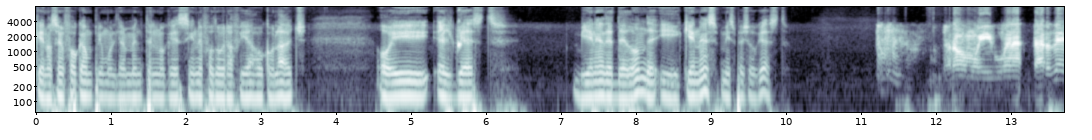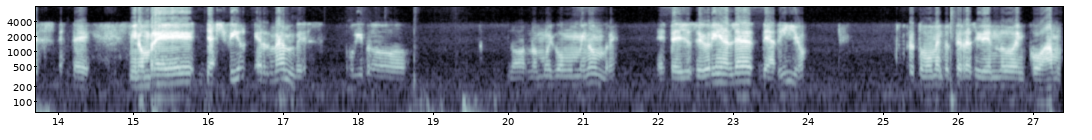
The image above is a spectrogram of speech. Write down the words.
que no se enfocan primordialmente en lo que es cine, fotografía o collage. Hoy el guest viene desde dónde y quién es mi special guest. Bueno, muy buenas tardes. Este, mi nombre es Yashfir Hernández, un poquito, no, no es muy común mi nombre. Este, yo soy original de, de Atillo, pero en este momento estoy residiendo en Coamo.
